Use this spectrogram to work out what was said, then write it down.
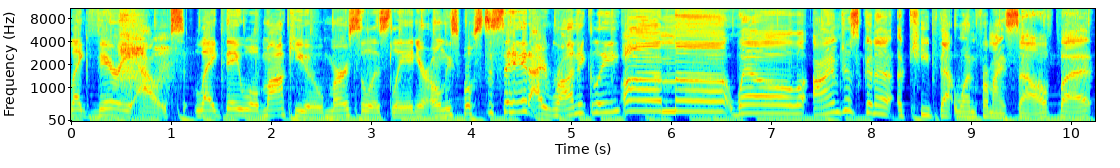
Like very out. Like they will mock you mercilessly and you're only supposed to say it ironically. Um. Uh, well, I'm just gonna uh, keep that one for myself. But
